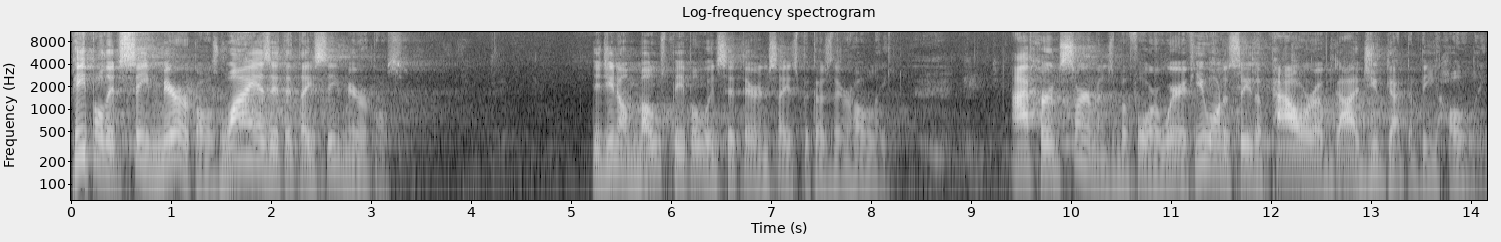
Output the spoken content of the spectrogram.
People that see miracles, why is it that they see miracles? Did you know most people would sit there and say it's because they're holy? I've heard sermons before where if you want to see the power of God, you've got to be holy.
